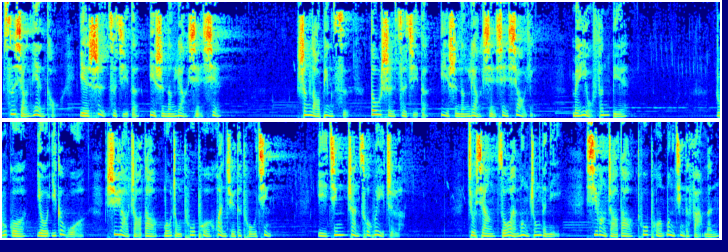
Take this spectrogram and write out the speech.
思想念头也是自己的意识能量显现，生老病死都是自己的意识能量显现效应，没有分别。如果有一个我需要找到某种突破幻觉的途径，已经站错位置了。就像昨晚梦中的你，希望找到突破梦境的法门，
